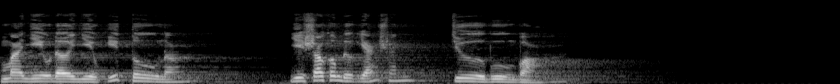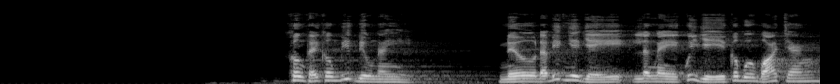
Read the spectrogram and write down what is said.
Mà nhiều đời nhiều kiếp tu nó. Vì sao không được giảng sanh? Chưa buồn bỏ. Không thể không biết điều này. Nếu đã biết như vậy, Lần này quý vị có buông bỏ chăng?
